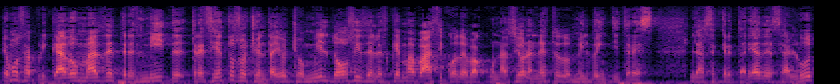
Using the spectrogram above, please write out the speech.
hemos aplicado más de 388 mil dosis del esquema básico de vacunación en este 2023. La Secretaría de Salud,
